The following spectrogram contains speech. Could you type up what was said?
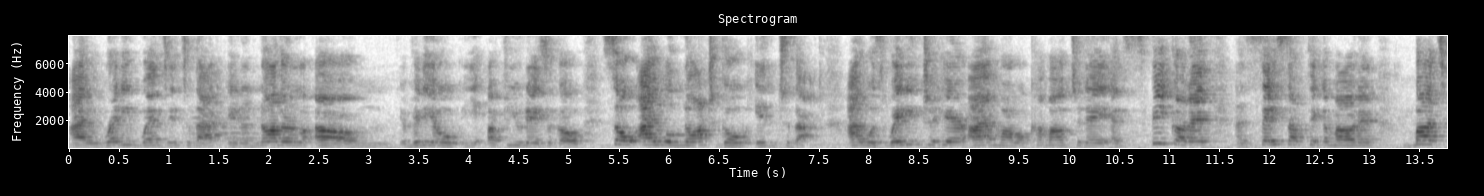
I already went into that in another um, video a few days ago so I will not go into that. I was waiting to hear Ayamar will come out today and speak on it and say something about it but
